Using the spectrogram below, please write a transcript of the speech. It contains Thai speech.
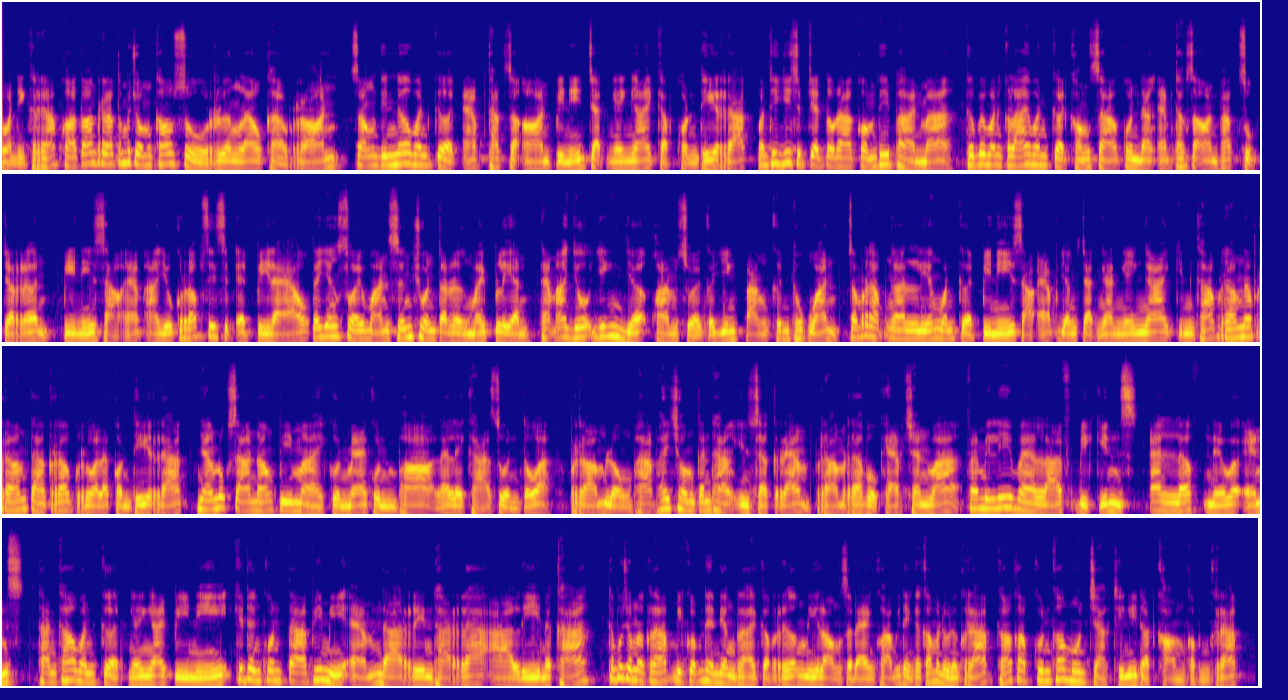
สวัสดีครับ ขอต้อนรับท่านผู้ชมเข้าสู่เรื่องเล่าข่าวร้อนซองดินเนอร์วันเกิดแอปทักษออนปีนี้จัดง่ายๆ กับคนที่รัก วันที่ 27 ตุลาคมที่ผ่านมาถือเป็นวันคล้ายวันเกิดของสาวคนดังแอปทักษออนพักสุขเจริญ ปีนี้สาวแอปอายุครบ 41 ปีแล้ว แต่ยังสวยหวานซึ้งชวนตะเริงไม่เปลี่ยน แถมอายุยิ่งเยอะความสวยก็ยิ่งปังขึ้นทุกวันสำหรับงานเลี้ยงวันเกิดปีนี้สาวแอปยังจัดงานง่ายๆ กินข้าวพร้อมหน้าพร้อมตาครอบครัวและคนที่รัก อย่างลูกสาวน้องปีใหม่คุณแม่คุณพ่อและเลขาส่วนตัว พร้อมลงภาพให้ชมกันทางอินสตาแกรมพร้อมระบุแคปชั่นว่า Family where life begins and love never ends ทานข้าววันเกิดง่ายๆ ปีนี้ คิดถึงคุณตาพี่หมีแอมดารินทาราอาลีนะคะท่านผู้ชมนะครับ มีความเห็นอย่างไรกับเรื่องนี้ลองแสดงความคิดเห็นกันเข้ามาดูนะครับ ขอขอบคุณข้อมูลจากที่นี่ .com ขอบคุณครับ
